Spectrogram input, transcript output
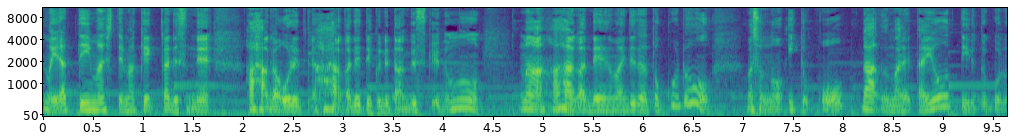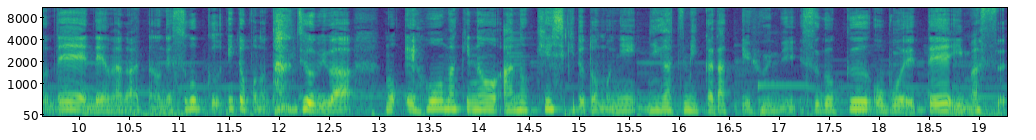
まあ、やっていまして、まあ、結果ですね母が折れて母が出てくれたんですけれども、まあ、母が電話に出たところ、まあ、そのいとこが生まれたよっていうところで電話があったのですごくいとこの誕生日はもう恵方巻きのあの景色とともに2月3日だっていうふうにすごく覚えています。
